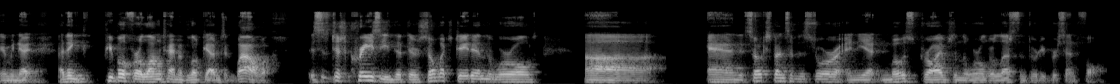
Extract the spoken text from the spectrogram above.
I mean, I, I think people for a long time have looked at and said, "Wow, this is just crazy that there's so much data in the world." Uh, and it's so expensive to store, and yet most drives in the world are less than 30% full.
